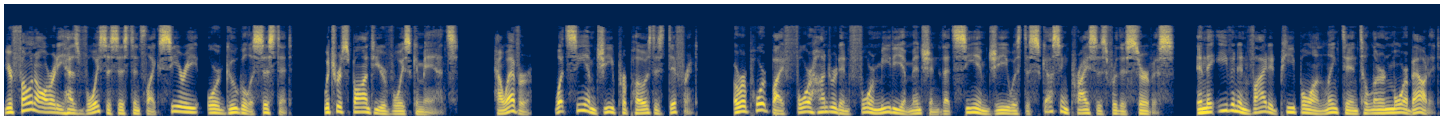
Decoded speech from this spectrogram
Your phone already has voice assistants like Siri or Google Assistant, which respond to your voice commands. However, what CMG proposed is different. A report by 404 Media mentioned that CMG was discussing prices for this service, and they even invited people on LinkedIn to learn more about it.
